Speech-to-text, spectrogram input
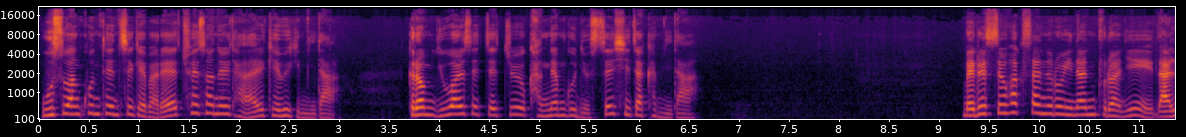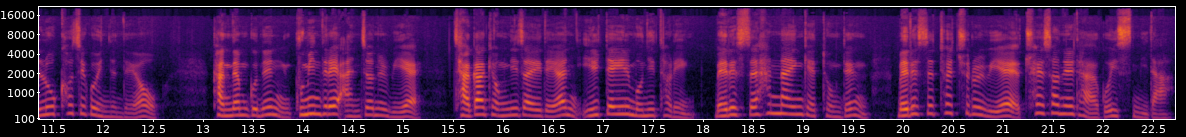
우수한 콘텐츠 개발에 최선을 다할 계획입니다. 그럼 6월 셋째 주 강남구 뉴스 시작합니다. 메르스 확산으로 인한 불안이 날로 커지고 있는데요. 강남구는 구민들의 안전을 위해 자가 격리자에 대한 1대1 모니터링, 메르스 한라인 개통 등 메르스 퇴출을 위해 최선을 다하고 있습니다.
